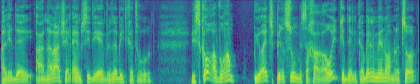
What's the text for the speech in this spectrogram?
על ידי ההנהלה של MCDM, וזה בהתכתבות, לשכור עבורם יועץ פרסום בשכר ראוי כדי לקבל ממנו המלצות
